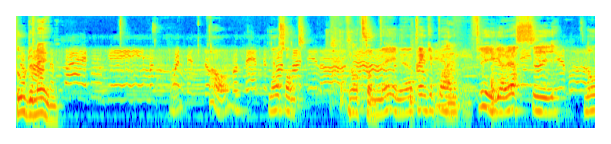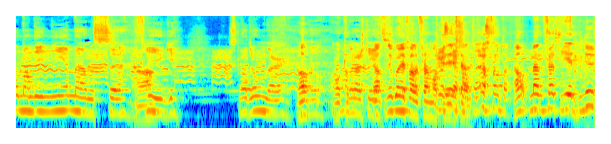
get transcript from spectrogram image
Tour de Maine. Ja, något sånt. Något sånt. Nej, jag tänker på en flygares i Normandie Jemens eh, Ja. flyg... skvadron där. Ja, världskriget. ja, nu går vi i alla fall framåt. Ryska fronten, östfronten. Ja, men för att vi nu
